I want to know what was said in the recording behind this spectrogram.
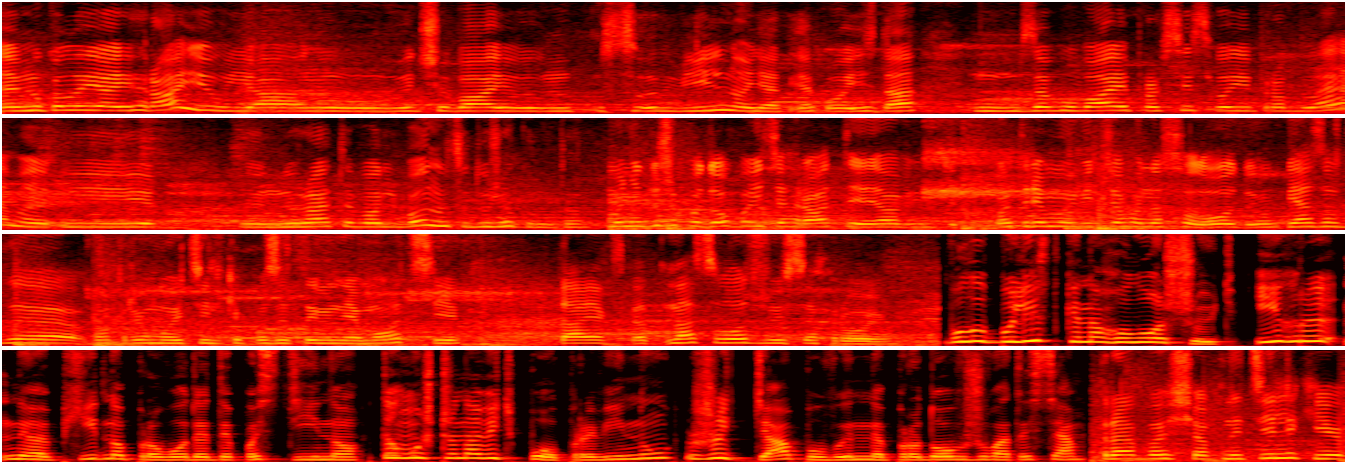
Е, Ну, коли я граю, я ну, відчуваю вільно як, якоїсь, да? забуваю про всі свої проблеми і е, ну, грати в волейбол ну, це дуже круто. Мені дуже подобається грати, я отримую від цього насолоду. Я завжди отримую тільки позитивні емоції та як сказати, насолоджуюся грою. Волейболістки наголошують, ігри необхідно проводити постійно, тому що навіть попри війну життя повинне продовжуватися. Треба, щоб не тільки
